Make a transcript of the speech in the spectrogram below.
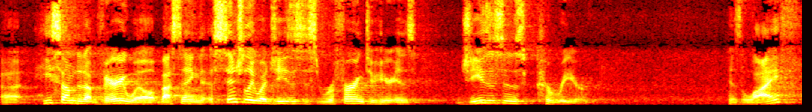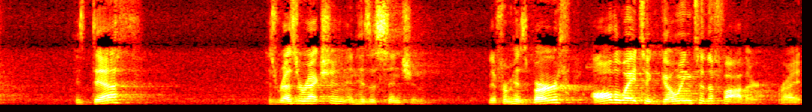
uh, he summed it up very well by saying that essentially what Jesus is referring to here is Jesus' career, his life, his death, his resurrection, and his ascension. That from his birth all the way to going to the Father, right?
